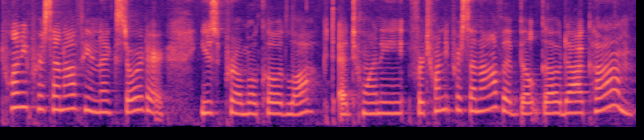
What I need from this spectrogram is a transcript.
20% off your next order. Use promo code LOCKED at 20 for 20% off at builtgo.com.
